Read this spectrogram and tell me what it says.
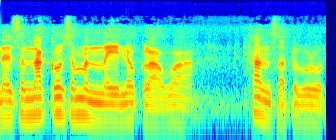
ในสำนักโกสมณเณรแล้วกล่าวว่า ท่านสัตบุรุษ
